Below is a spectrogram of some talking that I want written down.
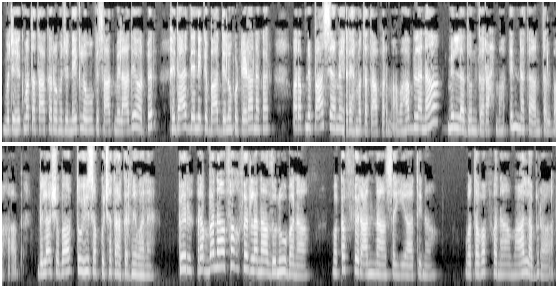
مجھے حکمت عطا کرو، مجھے نیک لوگوں کے ساتھ ملا دے اور پھر ہدایت دینے کے بعد دلوں کو ٹیڑھا نہ کر اور اپنے پاس سے ہمیں رحمت عطا فرما۔ وہ لنا مل دن کا رحما ان کا انتل بہاب بلا شبہ تو ہی سب کچھ عطا کرنے والا ہے۔ پھر ربنا فخ فر لنا دنو بنا و کف فر انا سیاتنا و توفنا مال ابرار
